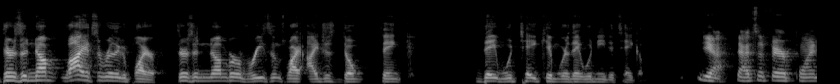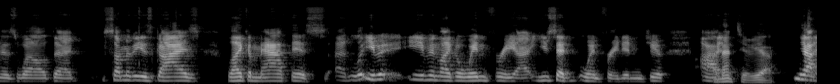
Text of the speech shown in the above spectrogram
there's a number why it's a really good player. There's a number of reasons why I just don't think they would take him where they would need to take him. Yeah, that's a fair point as well. That some of these guys like a Mathis, uh, even even like a Winfrey. Uh, you said Winfrey, didn't you? Uh, I meant to, yeah. Yeah,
